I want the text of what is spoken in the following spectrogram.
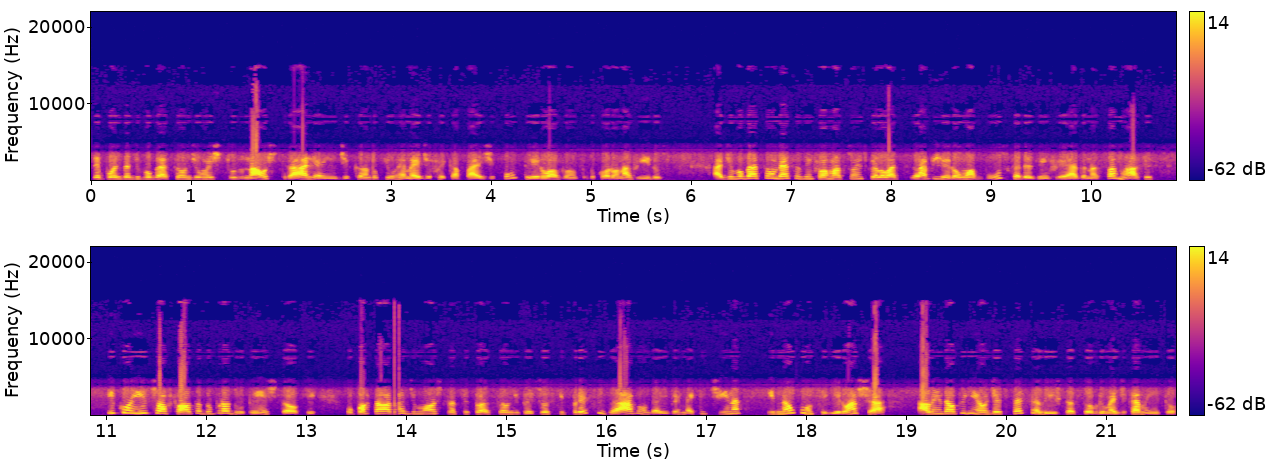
depois da divulgação de um estudo na Austrália indicando que o remédio foi capaz de conter o avanço do coronavírus. A divulgação dessas informações pelo WhatsApp gerou uma busca desenfreada nas farmácias e, com isso, a falta do produto em estoque. O portal à tarde mostra a situação de pessoas que precisavam da ivermectina e não conseguiram achar, além da opinião de especialistas sobre o medicamento.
